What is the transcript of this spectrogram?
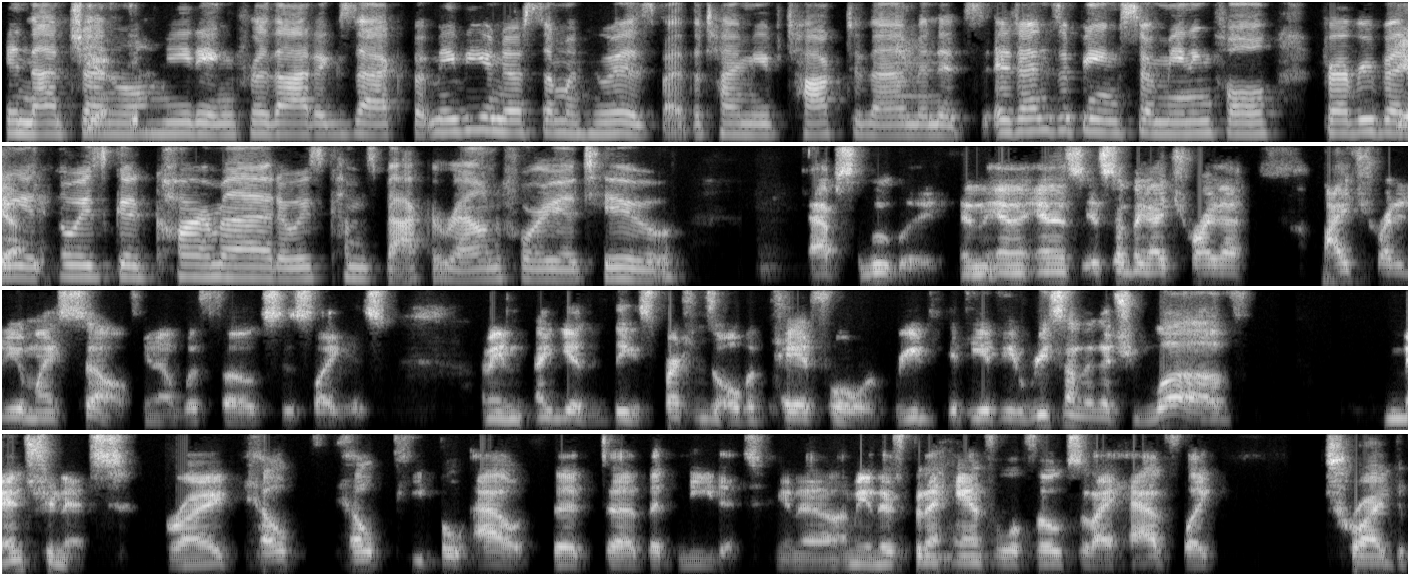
in that general yeah. meeting for that exec but maybe you know someone who is by the time you've talked to them and it's it ends up being so meaningful for everybody. Yeah. it's always good karma. It always comes back around for you too. Absolutely. And and, and it's, it's something i try to i try to do myself you know with folks. It's like it's i mean i get the expressions open pay it forward. Read if you, if you read something that you love mention it right? Help help people out that uh, that need it you know? I mean there's been a handful of folks that i have like tried to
